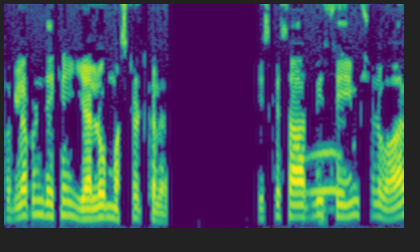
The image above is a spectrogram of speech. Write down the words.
अगला प्रिंट देखें येलो मस्टर्ड कलर इसके साथ भी सेम शलवार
